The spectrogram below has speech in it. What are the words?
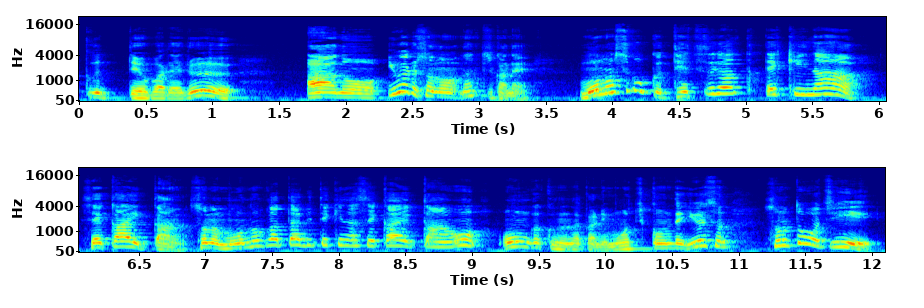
ンクって呼ばれる、あの、いわゆるその、なんていうかね、ものすごく哲学的な世界観、その物語的な世界観を音楽の中に持ち込んで、いわゆるそのその当時、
